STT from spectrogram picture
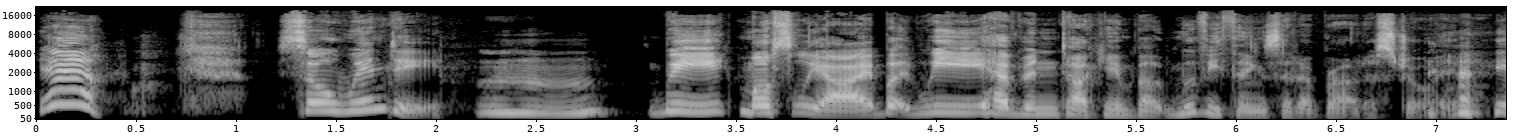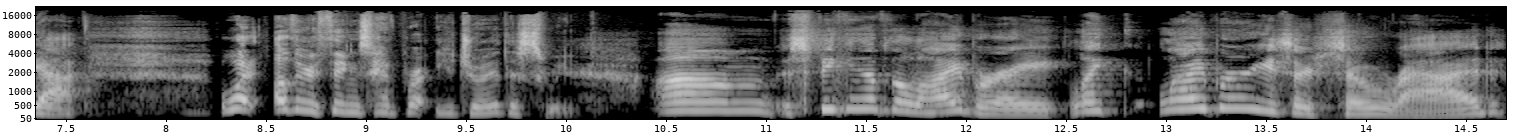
Yeah. So, Wendy, Mm-hmm. we, mostly I, but we have been talking about movie things that have brought us joy. Yeah. what other things have brought you joy this week? Um, speaking of the library, like libraries are so rad.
